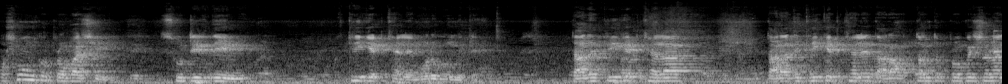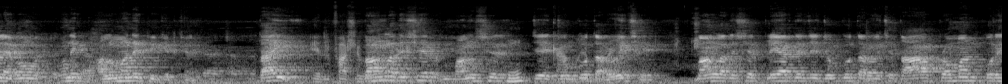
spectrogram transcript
অসংখ্য প্রবাসী ছুটির দিন ক্রিকেট খেলে মরুভূমিতে। তাদের ক্রিকেট খেলার তারা যে ক্রিকেট খেলে তারা অত্যন্ত প্রফেশনাল এবং অনেক ভালো মানের ক্রিকেট খেলে। তাই বাংলাদেশের মানুষের যে যোগ্যতা রয়েছে বাংলাদেশের প্লেয়ারদের যে যোগ্যতা রয়েছে তা প্রমাণ করে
